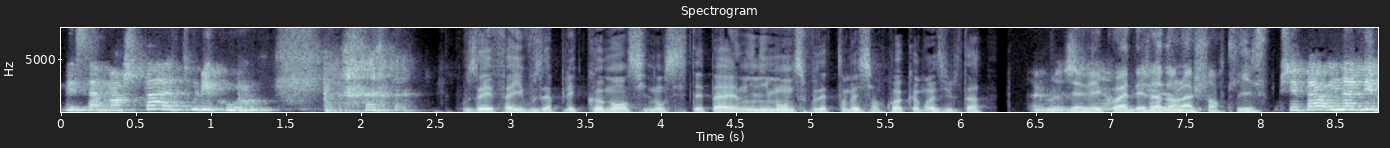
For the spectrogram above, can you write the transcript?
Mais ça marche pas à tous les coups. Hein. Vous avez failli vous appeler comment Sinon, si c'était pas Ernini Mons, vous êtes tombé sur quoi comme résultat? Ah, Il y avait quoi déjà dans la shortlist? Je sais pas, on avait,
